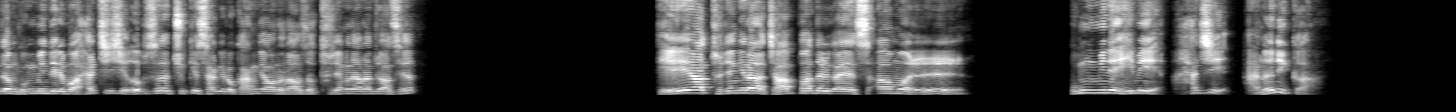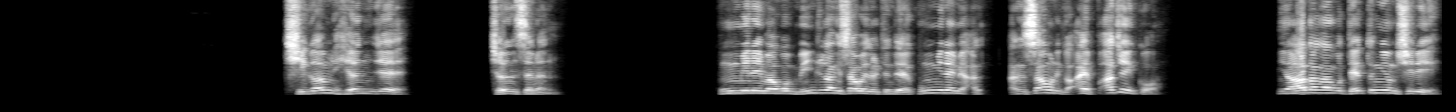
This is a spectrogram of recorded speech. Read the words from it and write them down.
든 국민들이 뭐 할 짓이 없어 죽기 살기로 강경으로 나와서 투쟁을 하는 줄 아세요? 대야 투쟁이나 좌파들과의 싸움을 국민의 힘이 하지 않으니까 지금 현재 전세는 국민의힘하고 민주당이 싸워야 될 텐데 국민의힘이 안, 안 싸우니까 아예 빠져있고 야당하고 대통령실이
